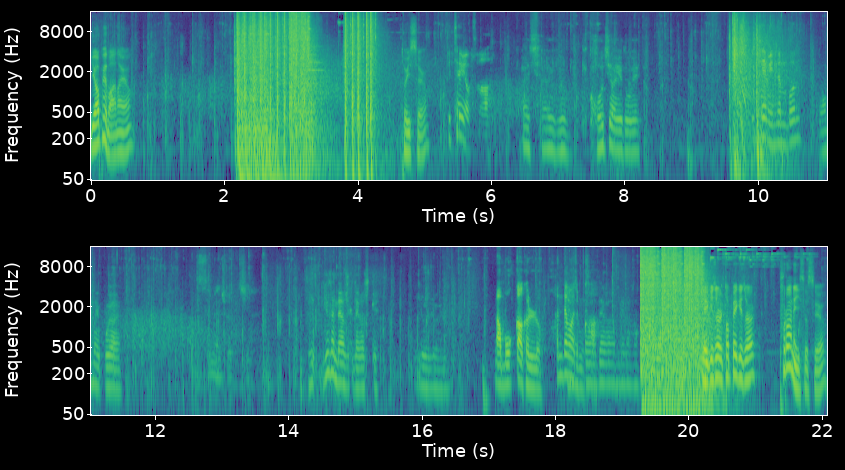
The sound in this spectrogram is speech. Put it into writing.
이 앞에 많아요. 더 있어요. 피템이 없어 아이씨 왜 이렇게 거지야 얘도 왜 피템 있는 분? 어메 뭐야 있으면 좋지. 일단 내가 줄게 내가 줄게 일로 일로 일로 나 못 가 글로 한 대만 좀 가. 내가 내가 가 대기절 떡배기절 풀 안에 있었어요.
